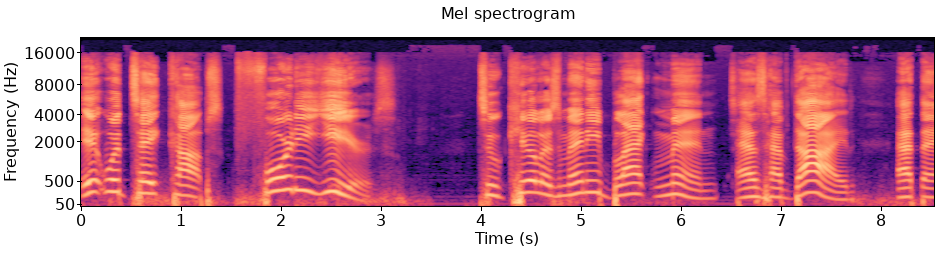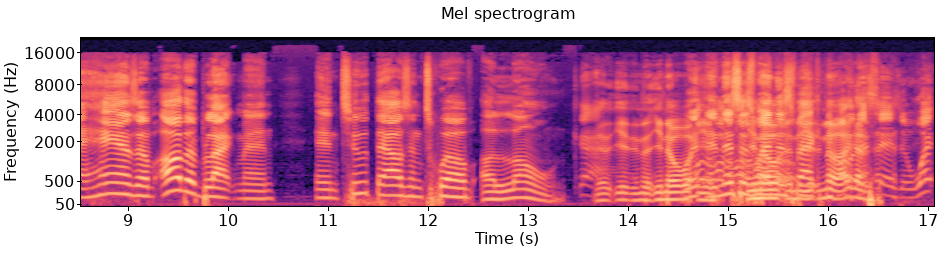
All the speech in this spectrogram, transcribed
It would take cops forty years to kill as many black men as have died at the hands of other black men in 2012 alone. You, you know, you know what? Wait, you- and this is you when know, this and fact- you- No, I got. that says in what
